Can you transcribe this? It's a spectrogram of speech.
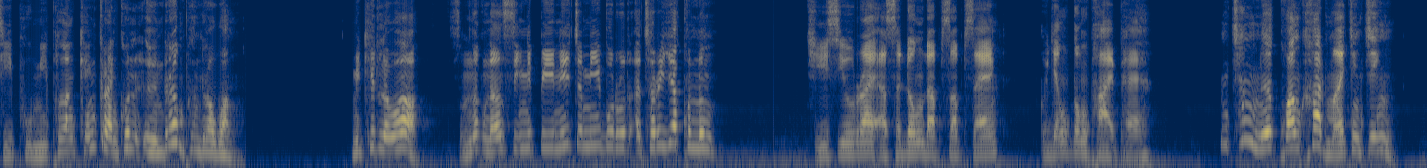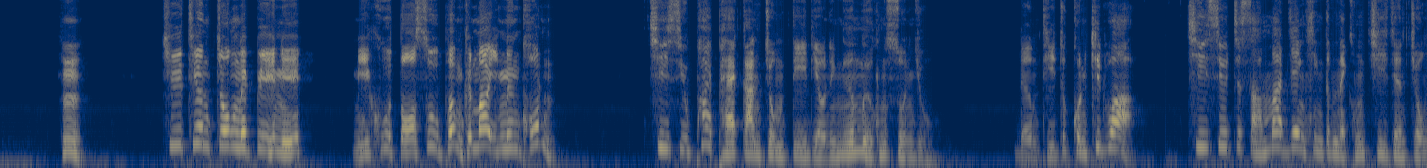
ที่ผู้มีพลังแข็งแกร่งคนอื่นเริ่มพึงระวัง ไม่คิดเลยว่า สำนักนานซิงในปีนี้จะมีบุรุษอัจฉริยะคนหนึ่ง ชีซิวไร่อัสดงดับสับแสง ก็ยังต้องพ่ายแพ้มันช่างเหนือความคาดหมายจริงๆฮึมชีเทียนจงในปีนี้ มีคู่ต่อสู้เพิ่มขึ้นมาอีกหนึ่งคน ชีซิวพ่ายแพ้การโจมตีเดียวในเงื้อมือของสวนอยู่ เดิมทีทุกคนคิดว่า ชีซิวจะสามารถแย่งชิงตำแหน่งของชีเทียนจง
